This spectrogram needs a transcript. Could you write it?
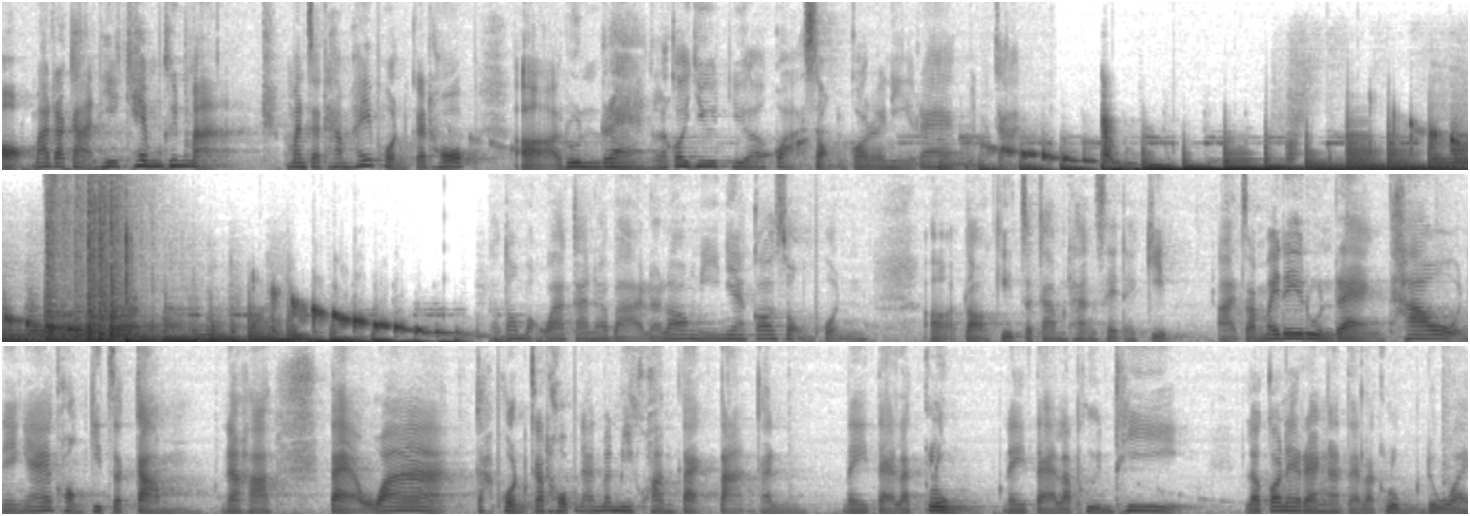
ออกมาตรการที่เข้มขึ้นมา มันจะทำให้ผลกระทบรุนแรงแล้วก็ยืดเยื้อกว่า 2 กรณีแรกเหมือนกัน การระบาดระลอกนี้เนี่ยก็ส่งผลต่อกิจกรรมทางเศรษฐกิจ อาจจะไม่ได้รุนแรงเท่าในแง่ของกิจกรรมนะคะ แต่ว่าผลกระทบนั้นมันมีความแตกต่างกันในแต่ละกลุ่มในแต่ละพื้นที่ แล้วก็ในแรงงานแต่ละกลุ่มด้วย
